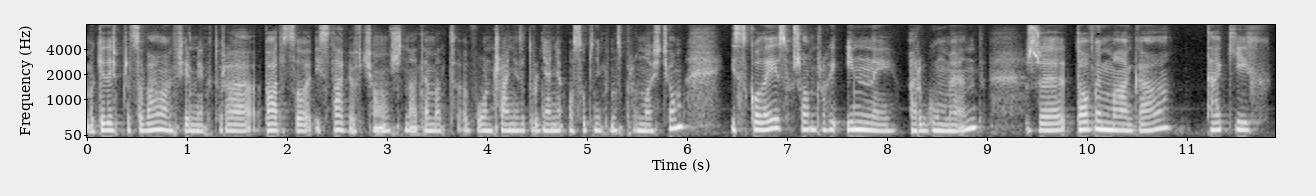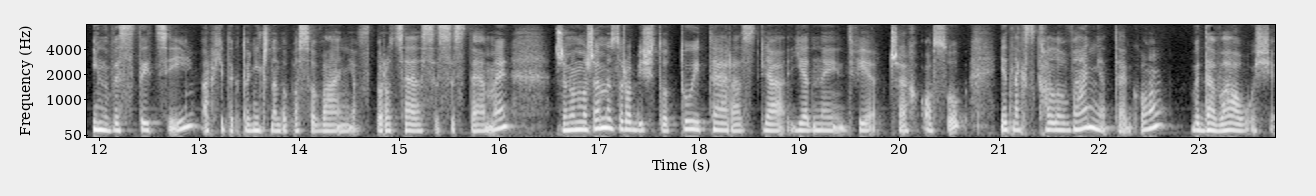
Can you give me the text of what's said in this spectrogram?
bo kiedyś pracowałam w firmie, która bardzo i stawia wciąż na temat włączania zatrudniania osób z niepełnosprawnością i z kolei słyszałam trochę inny argument, że to wymaga takich inwestycji, architektoniczne dopasowanie w procesy, systemy, że my możemy zrobić to tu i teraz dla jednej, dwie, trzech osób, jednak skalowanie tego wydawało się,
